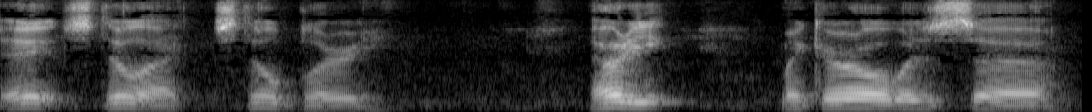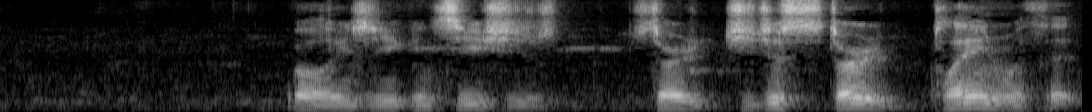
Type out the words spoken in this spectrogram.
hey, it's still act, still blurry. Howdy, my girl was. Uh, well, as you can see, she's started. She just started playing with it.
